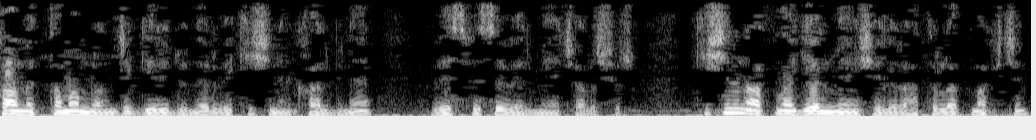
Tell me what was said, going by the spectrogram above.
kamet tamamlanınca geri döner ve kişinin kalbine vesvese vermeye çalışır. Kişinin aklına gelmeyen şeyleri hatırlatmak için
